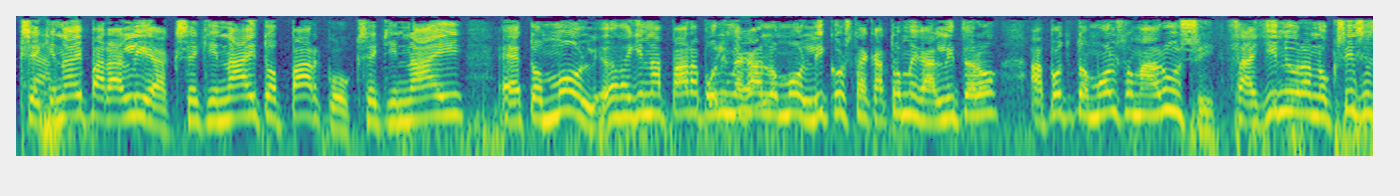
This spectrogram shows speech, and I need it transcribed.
Ξεκινάει η παραλία, ξεκινάει το πάρκο, ξεκινάει ε, το μόλ. Εδώ θα γίνει ένα πάρα πολύ μεγάλο μόλ, 20% μεγαλύτερο από ότι το μόλ στο Μαρούσι. Θα γίνει ουρανοξύσεις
